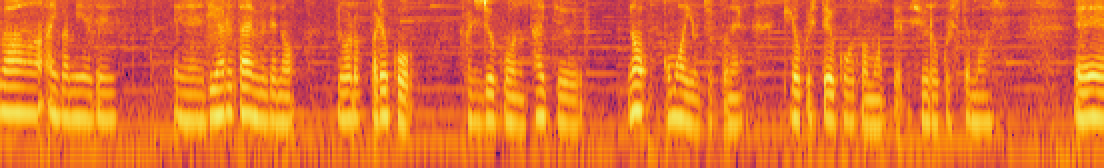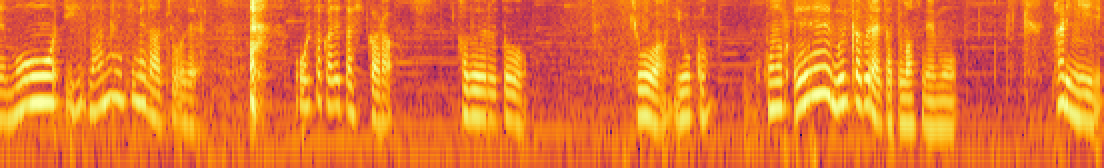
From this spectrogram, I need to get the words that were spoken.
は、相葉美優です、えー、リアルタイムでのヨーロッパ旅行パリ旅行の最中の思いをちょっとね記録していこうと思って収録してます、えー、もう何日目だ今日で。大阪出た日から数えると今日は8日？9日？えー、6日ぐらい経ってますねもう。パリに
